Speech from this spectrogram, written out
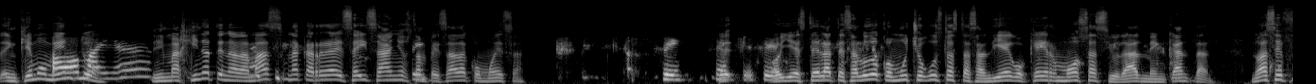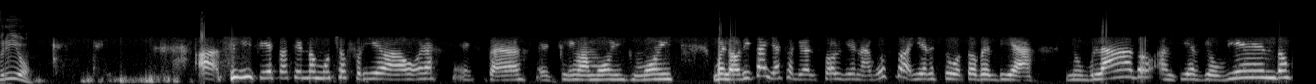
¿en qué Oh momento? Imagínate nada más una carrera de seis años tan pesada como esa. Sí, sí, sí. Oye, Estela, te saludo con mucho gusto hasta San Diego. Qué hermosa ciudad, me encanta. ¿No hace frío? Ah, sí, sí, está haciendo mucho frío ahora. Está el clima muy, muy... Bueno, ahorita ya salió el sol bien a gusto. Ayer estuvo todo el día nublado, antier lloviendo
